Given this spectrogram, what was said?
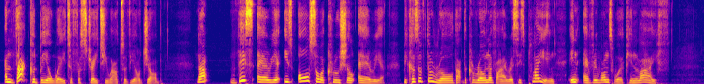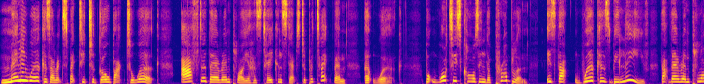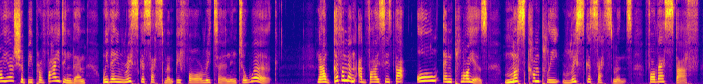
And that could be a way to frustrate you out of your job. Now, this area is also a crucial area because of the role that the coronavirus is playing in everyone's working life. Many workers are expected to go back to work after their employer has taken steps to protect them at work. But what is causing the problem is that workers believe that their employer should be providing them with a risk assessment before returning to work. Now, government advises that all employers must complete risk assessments for their staff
